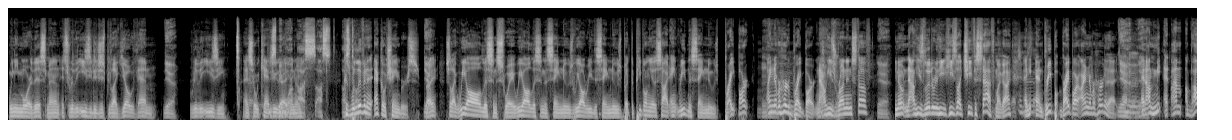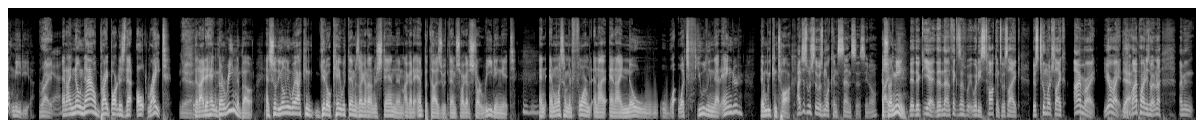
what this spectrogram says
we need more of this, man. It's really easy to just be like, yo, them, Yeah. really easy, and so we can't do that, you know us, us, because we're living in echo chambers, Yeah. right? So like we all listen to Sway, we all listen to the same news, we all read the same news, but the people on the other side ain't reading the same news. Breitbart, I Mhm. never heard of Mhm. Breitbart. Now he's running stuff. Yeah. You know, now he's literally he, he's like chief of staff, my guy. And he, and Breitbart, I never heard of that. Yeah. Mhm. And I'm and I'm about media, right. Yeah. and I know now Breitbart is that alt right Yeah. that I hadn't been reading about. And so the only way I can get okay with them is I got to understand them. I got to empathize with them. So I got to start reading it. Mhm. And and once I'm informed and I and I know what, what's fueling that anger, then we can talk. I just wish there was more consensus. You know. That's Like, what I mean. There- there- yeah, then I think that's what what he's talking to. It's like there's too much like I'm right, you're right, Yeah. my party's right. I'm not- I mean,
